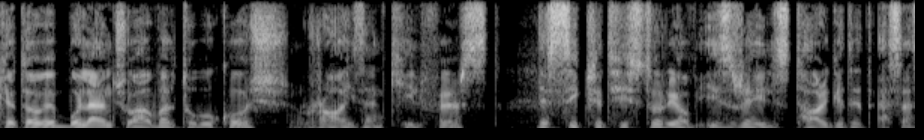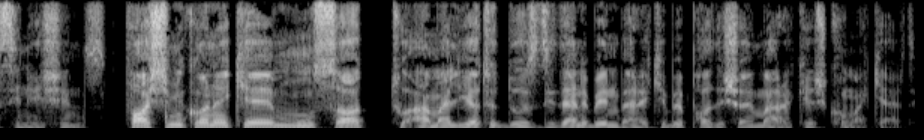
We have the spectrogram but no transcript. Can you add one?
کتاب بلندشو اول تو بکش رایز and کیل فرست The Secret History of Israel's Targeted Assassinations. فاش می‌کنه که موساد تو عملیات دزدیدن بن برکه به پادشاه مراکش کمک کرده.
